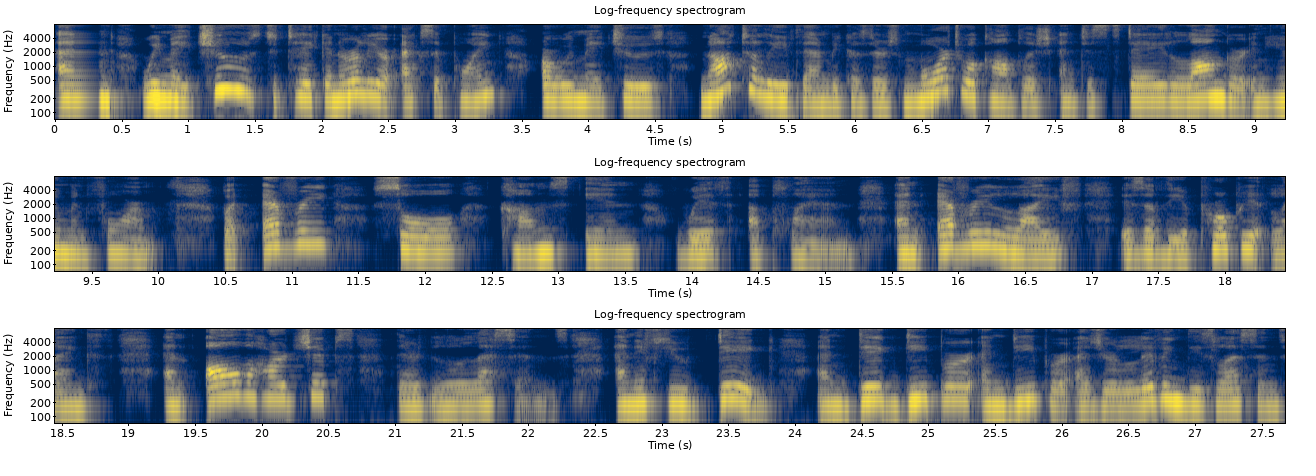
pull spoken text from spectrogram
And we may choose to take an earlier exit point or we may choose not to leave them because there's more to accomplish and to stay longer in human form. But every soul comes in with a plan. And every life is of the appropriate length and all the hardships they're lessons. And if you dig and dig deeper and deeper as you're living these lessons,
